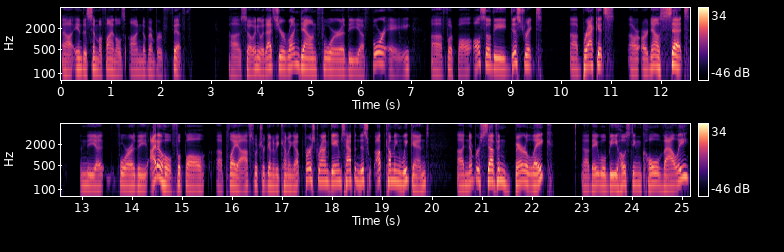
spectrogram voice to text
uh, in the semifinals on November 5th. Uh, so anyway, that's your rundown for the uh, 4A uh, football. Also, the district uh, brackets are, are now set in the uh, for the Idaho football uh, playoffs, which are going to be coming up. First round games happen this upcoming weekend. Uh, number seven, Bear Lake. Uh, they will be hosting Cole Valley.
